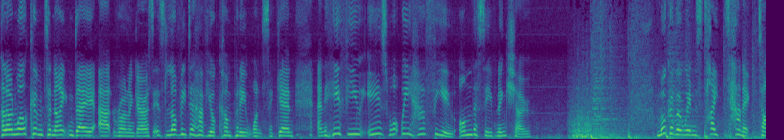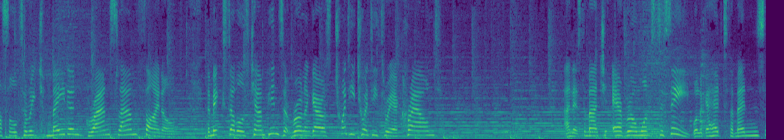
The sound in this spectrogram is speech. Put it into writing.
Hello and welcome to Night and Day at Roland Garros. It's lovely to have your company once again, and here for you is what we have for you on this evening's show. Muchova wins titanic tussle to reach maiden Grand Slam final. The mixed doubles champions at Roland Garros 2023 are crowned. And it's the match everyone wants to see. We'll look ahead to the men's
